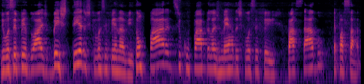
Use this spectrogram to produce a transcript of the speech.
de você perdoar as besteiras que você fez na vida. Então para de se culpar pelas merdas que você fez. Passado é passado.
